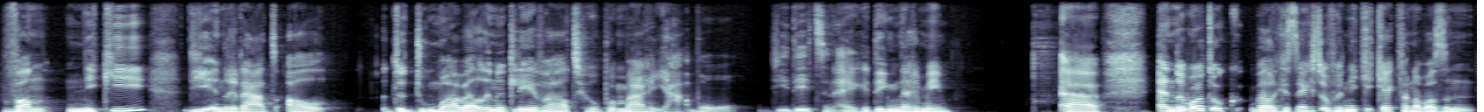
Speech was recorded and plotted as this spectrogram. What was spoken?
van Nikki. Die inderdaad al de Duma wel in het leven had geroepen. Maar ja, bon, die deed zijn eigen ding daarmee. Uh, en er wordt ook wel gezegd over Nicky, kijk, van dat was een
